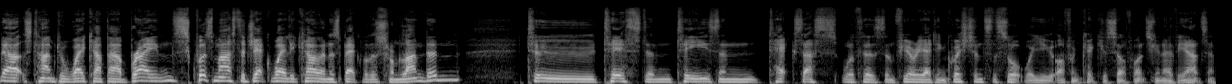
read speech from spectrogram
now, it's time to wake up our brains. Quizmaster Jack Waley-Cohen is back with us from London to test and tease and tax us with his infuriating questions, the sort where you often kick yourself once you know the answer.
